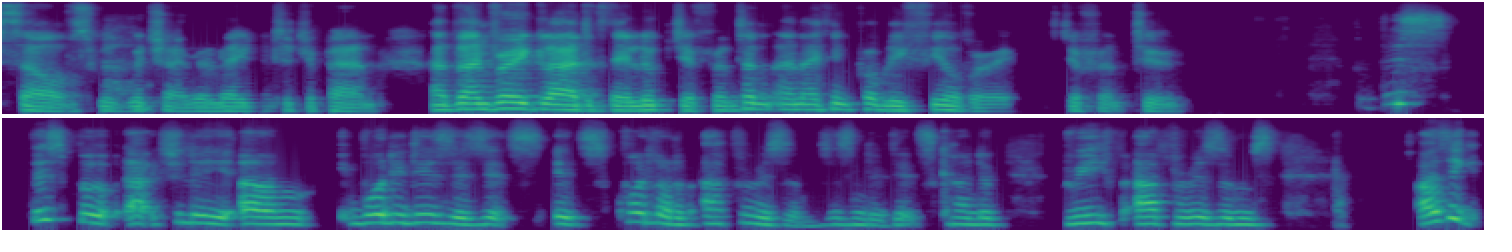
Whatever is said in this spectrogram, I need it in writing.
selves with which I relate to Japan. And I'm very glad if they look different and, and I think probably feel very different too. But this this book actually, um, what it is, is it's it's quite a lot of aphorisms, isn't it? It's kind of brief aphorisms. I think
